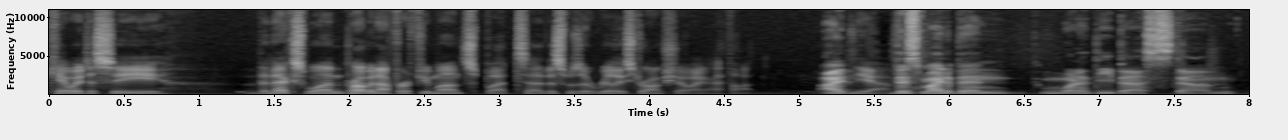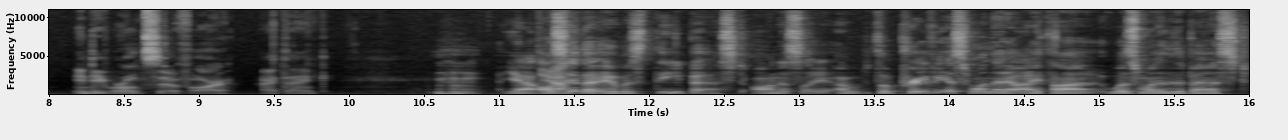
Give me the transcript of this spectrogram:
Can't wait to see the next one. Probably not for a few months, but uh, this was a really strong showing. I thought. I Yeah. this might have been one of the best um, indie worlds so far. I think. Yeah, I'll Yeah. say that it was the best. Honestly, I, the previous one that I thought was one of the best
